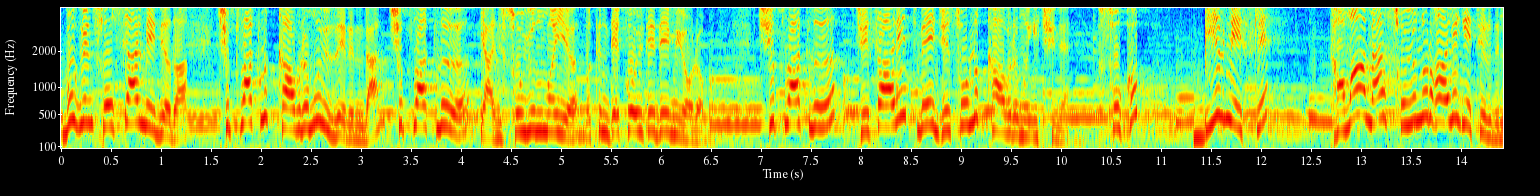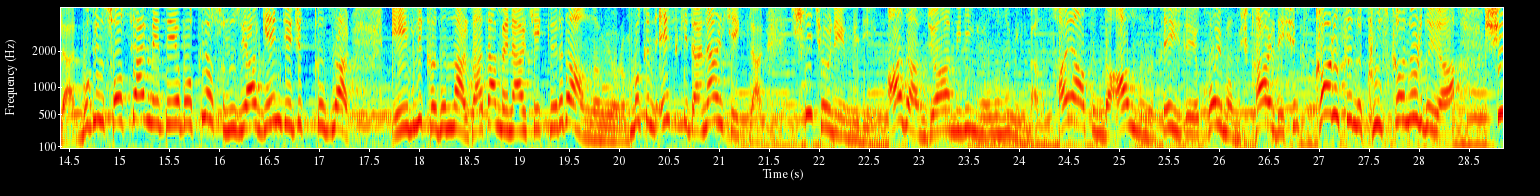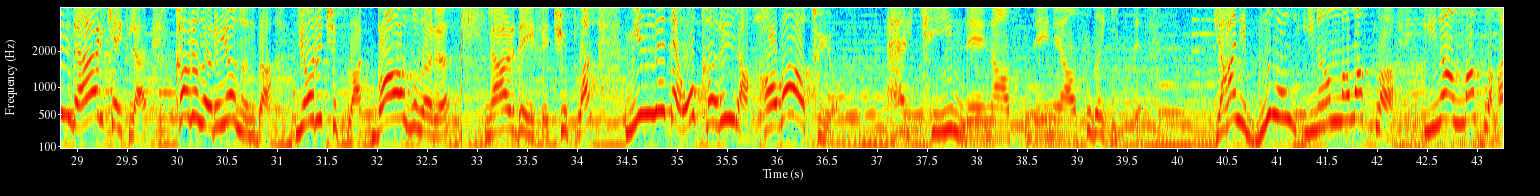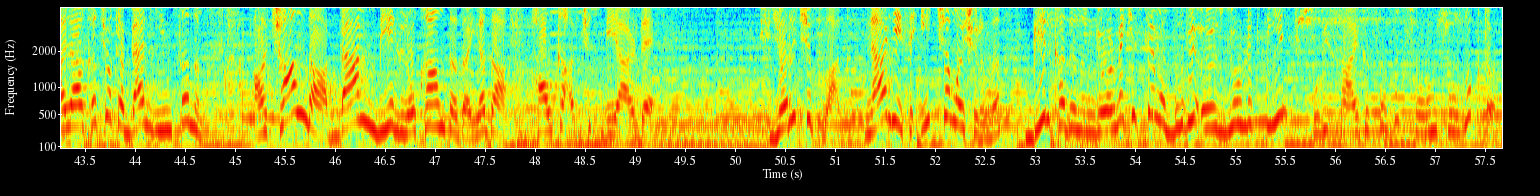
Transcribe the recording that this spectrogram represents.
Bugün sosyal medyada çıplaklık kavramı üzerinden çıplaklığı yani soyunmayı bakın dekolte demiyorum. Çıplaklığı cesaret ve cesurluk kavramı içine sokup bir nesli tamamen soyunur hale getirdiler. Bugün sosyal medyaya bakıyorsunuz ya gencecik kızlar, evli kadınlar zaten ben erkekleri de anlamıyorum. Bakın eskiden erkekler hiç önemli değil. Adam caminin yolunu bilmez. Hayatında alnını secdeye koymamış kardeşim karısını kıskanırdı ya. Şimdi erkekler karıları yanında yarı çıplak bazıları neredeyse çıplak millete o karıyla hava atıyor. Erkeğin DNA'sı, DNA'sı da gitti. Yani bunun inanmamakla, inanmakla alakası yok ya ben insanım. Açan da ben bir lokantada ya da halka açık bir yerde yarı çıplak, neredeyse iç çamaşırını bir kadının görmek istemiyor. Bu bir özgürlük değil, bu bir saygısızlık, sorumsuzluktur.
